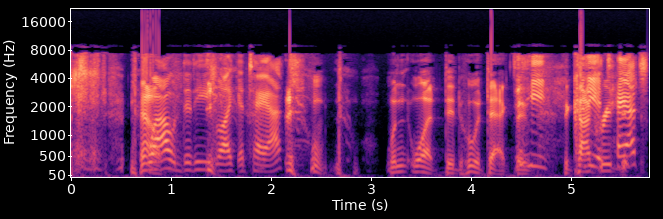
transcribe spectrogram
now, wow. Did he like attach? when what did who attack? Did the, he, the concrete? did he attach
